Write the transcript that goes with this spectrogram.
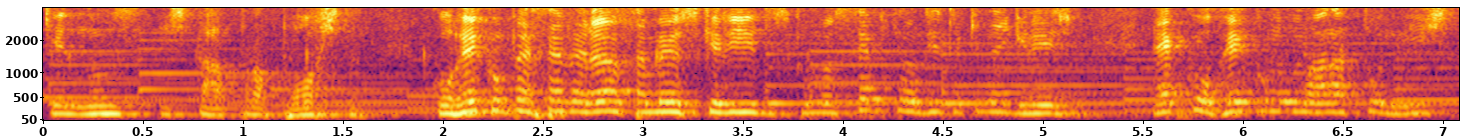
que nos está proposta. Correr com perseverança, meus queridos, como eu sempre tenho dito aqui na igreja, é correr como um maratonista.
